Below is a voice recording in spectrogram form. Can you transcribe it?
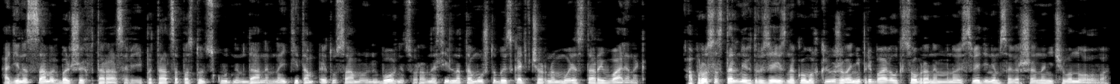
Один из самых больших в Тарасове, и пытаться по столь скудным данным найти там эту самую любовницу равносильно тому, чтобы искать в Черном море старый валенок. Опрос остальных друзей и знакомых Клюжева не прибавил к собранным мной сведениям совершенно ничего нового.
